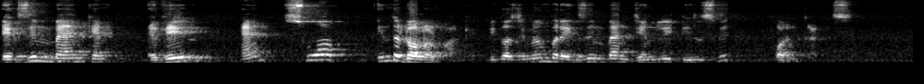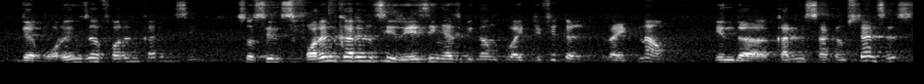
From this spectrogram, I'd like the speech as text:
Exim Bank can avail and swap in the dollar market. Because remember, Exim Bank generally deals with foreign currency. Their borrowings are foreign currency. So since foreign currency raising has become quite difficult right now, in the current circumstances,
